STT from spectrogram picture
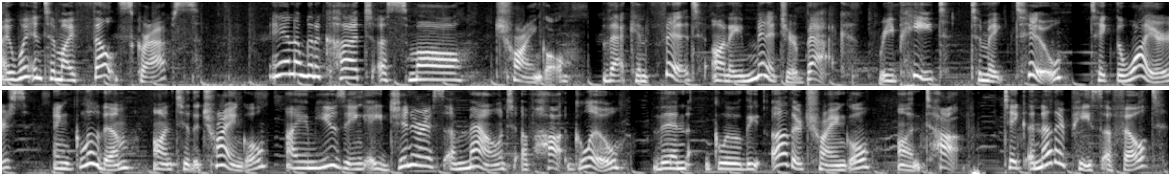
I went into my felt scraps and I'm gonna cut a small triangle that can fit on a miniature back. Repeat to make two. Take the wires and glue them onto the triangle. I am using a generous amount of hot glue, then glue the other triangle on top. Take another piece of felt,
